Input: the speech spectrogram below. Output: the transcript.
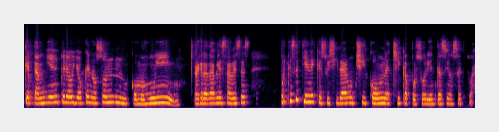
que también creo yo que no son como muy agradables a veces, ¿por qué se tiene que suicidar un chico o una chica por su orientación sexual?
